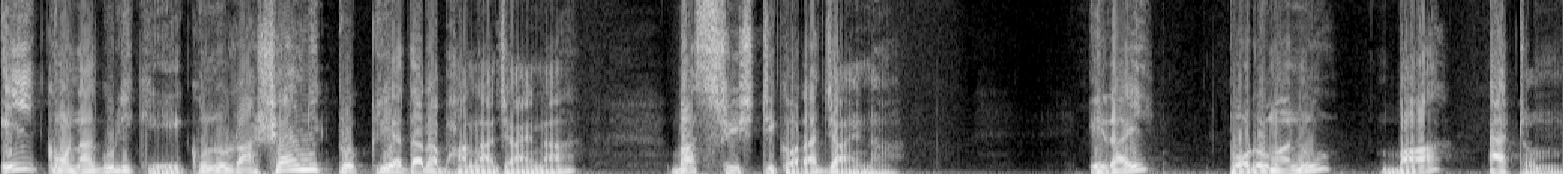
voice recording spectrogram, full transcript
এই কণাগুলিকে কোনো রাসায়নিক প্রক্রিয়া দ্বারা ভাঙা যায় না বা সৃষ্টি করা যায় না। এরাই পরমাণু বা অ্যাটম।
